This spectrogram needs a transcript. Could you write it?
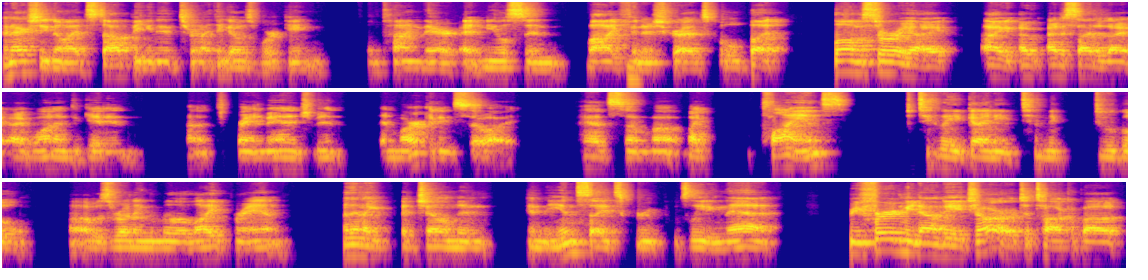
and actually, no, I'd stopped being an intern. I think I was working time there at Nielsen while I finished grad school. But long story, I I, I decided I, I wanted to get in uh, brand management and marketing. So I had some uh, my clients, particularly a guy named Tim McDougall, uh, was running the Miller Lite brand, and then I, a gentleman in the insights group who's leading that referred me down to HR to talk about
